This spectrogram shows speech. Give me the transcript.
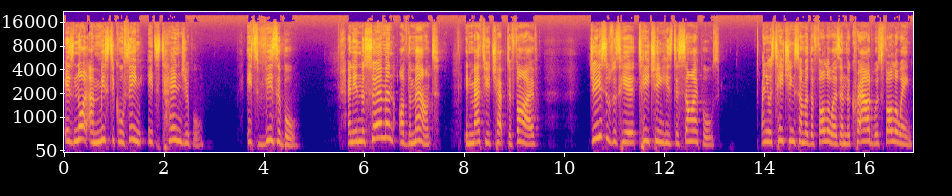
is not a mystical thing, it's tangible, it's visible. And in the Sermon of the Mount, in Matthew chapter 5, Jesus was here teaching his disciples, and he was teaching some of the followers, and the crowd was following.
